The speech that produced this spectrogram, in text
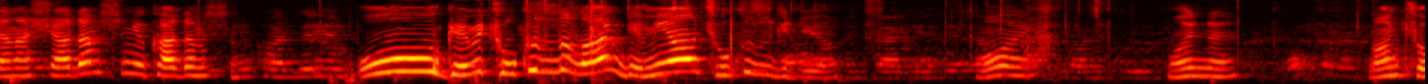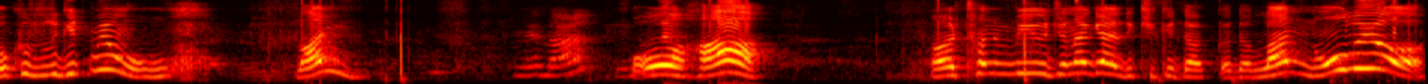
Sen aşağıda mısın yukarıda mısın? Yukarıdayım. Oo gemi çok hızlı lan. Gemi ya çok hızlı gidiyor. Vay. Vay ne? Lan çok hızlı gitmiyor mu? Uf. Lan Ne lan? oha. Haritanın bir ucuna geldik iki dakikada. Lan ne oluyor?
